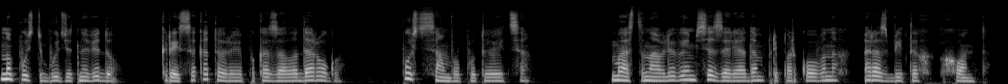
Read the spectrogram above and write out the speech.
Но пусть будет на виду. Крыса, которая показала дорогу. Пусть сам выпутывается. Мы останавливаемся за рядом припаркованных, разбитых «Хонт».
